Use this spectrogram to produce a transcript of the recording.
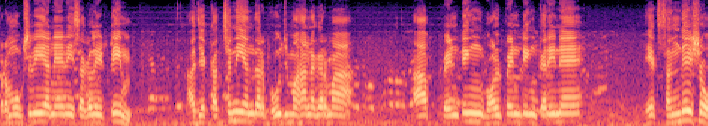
પ્રમુખશ્રી અને એની સગળી ટીમ આજે કચ્છની અંદર ભુજ મહાનગરમાં આ પેન્ટિંગ વોલ પેન્ટિંગ કરીને એક સંદેશો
